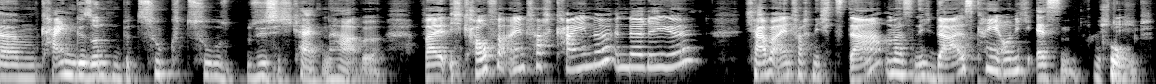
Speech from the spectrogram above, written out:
ähm, keinen gesunden Bezug zu Süßigkeiten habe. Weil ich kaufe einfach keine in der Regel. Ich habe einfach nichts da und was nicht da ist, kann ich auch nicht essen. Richtig. Punkt.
